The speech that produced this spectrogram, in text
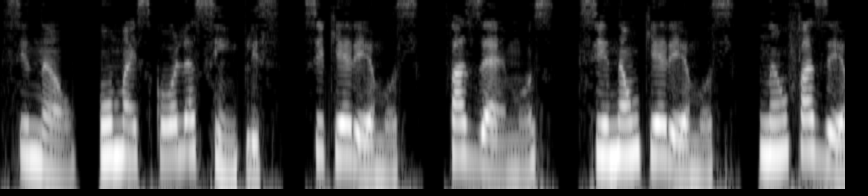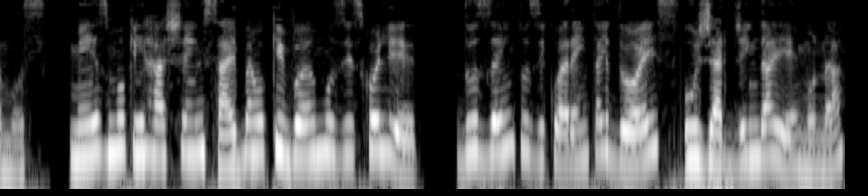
se não, uma escolha simples. Se queremos, fazemos. Se não queremos, não fazemos. Mesmo que Hashem saiba o que vamos escolher. 242 O Jardim da Emuna.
